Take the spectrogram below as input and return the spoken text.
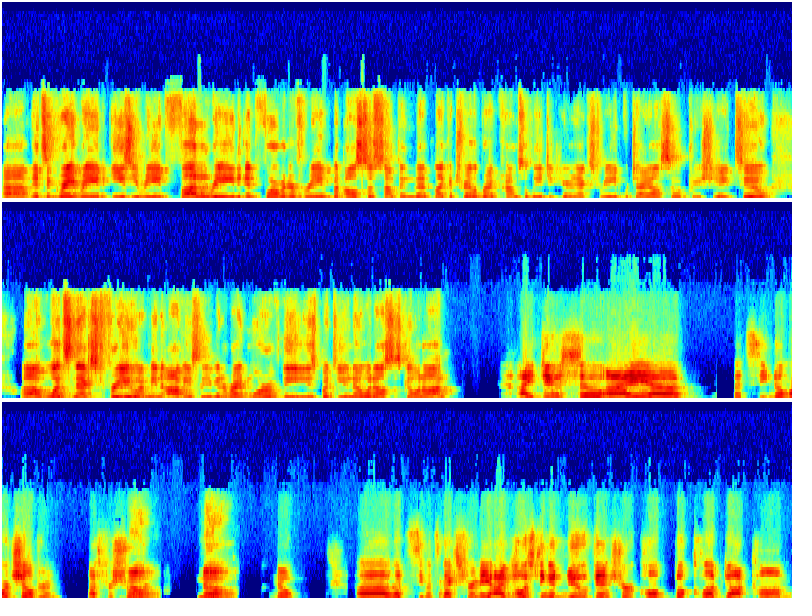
um, it's a great read, easy read, fun read, informative read, but also something that, like a trail of breadcrumbs, will lead you to your next read, which I also appreciate too. Uh, what's next for you? I mean, obviously, you're going to write more of these, but do you know what else is going on? I do. So I uh, let's see, no more children. That's for sure. No. No. Nope. Uh, let's see what's next for me. I'm hosting a new venture called bookclub.com.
